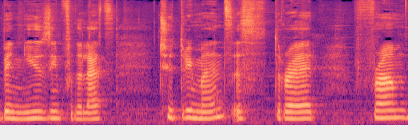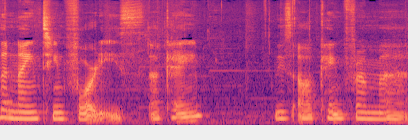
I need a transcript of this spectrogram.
been using for the last two, three months is thread from the 1940s, okay? These all came from, uh,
